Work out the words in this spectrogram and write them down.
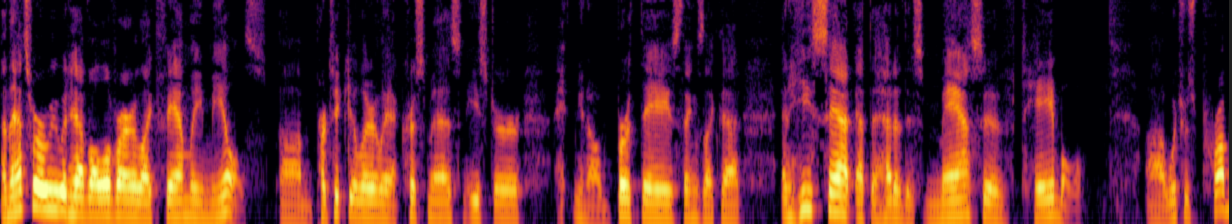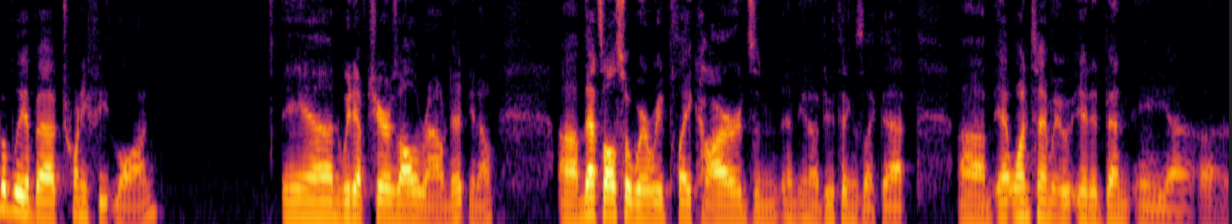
And that's where we would have all of our like family meals, um, particularly at Christmas and Easter, you know, birthdays, things like that. And he sat at the head of this massive table, uh, which was probably about 20 feet long. And we'd have chairs all around it, you know. Um, that's also where we'd play cards and, and, you know, do things like that. Um, at one time, it, it had been a, uh, uh,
